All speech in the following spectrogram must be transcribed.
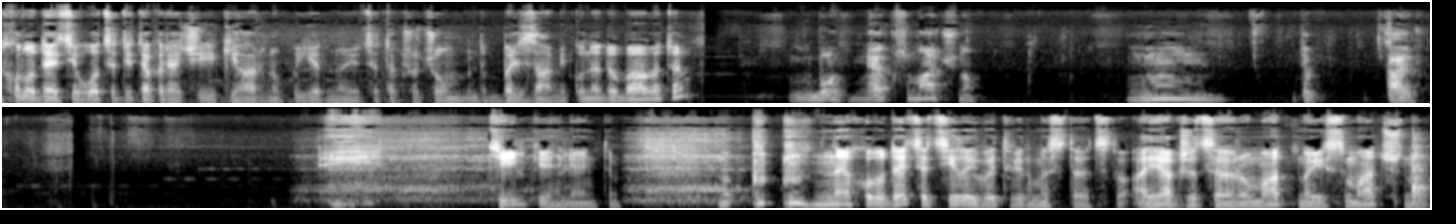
холодець і оцет і так речі, які гарно поєднуються, так що чому бальзаміку не додати? Бо як смачно. Ммм. Кайф. Тільки гляньте. Ну, не холодець, а цілий витвір мистецтва. А як же це ароматно і смачно?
